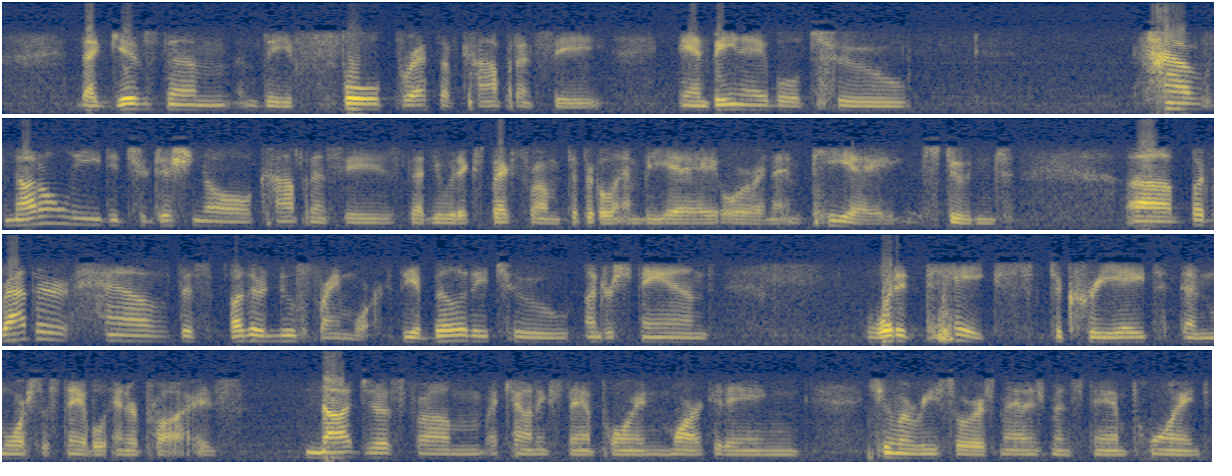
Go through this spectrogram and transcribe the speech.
that gives them the full breadth of competency and being able to have not only the traditional competencies that you would expect from typical MBA or an MPA student, uh, but rather have this other new framework, the ability to understand what it takes to create a more sustainable enterprise, not just from accounting standpoint, marketing, human resource management standpoint,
